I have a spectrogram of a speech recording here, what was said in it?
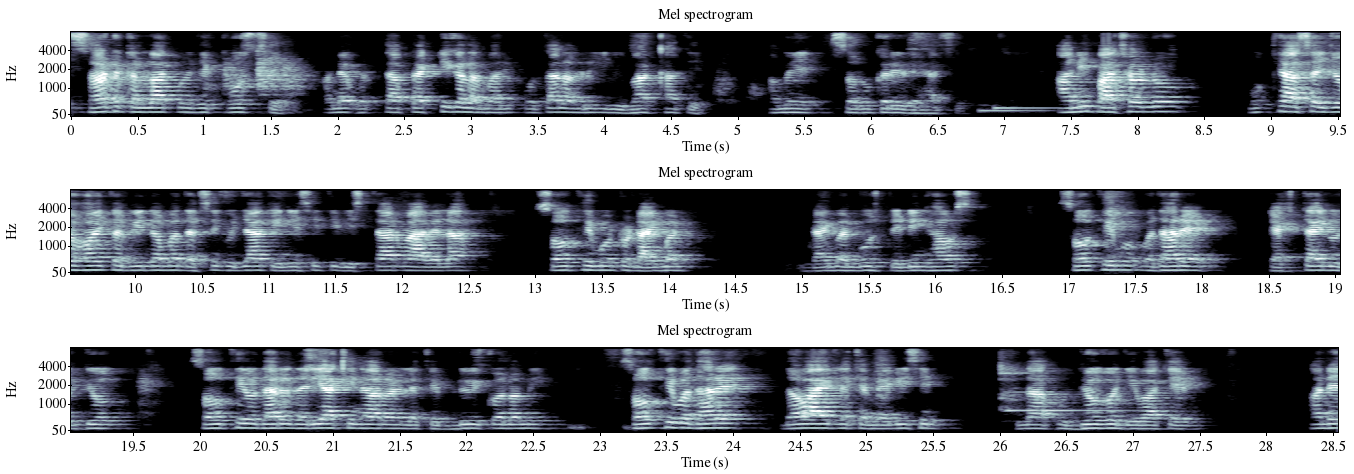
સાઠ કલાકનો જે કોર્સ છે અને વધતા પ્રેક્ટિકલ અમારી પોતાના અંગ્રેજી વિભાગ ખાતે અમે શરૂ કરી રહ્યા છીએ. આની પાછળનો મુખ્ય આશય જો હોય તો વિનંબર દક્ષિણ ગુજરાત યુનિવર્સિટી વિસ્તારમાં આવેલા સૌથી મોટો diamond diamond bourse trading house, સૌથી વધારે ટેક્સટાઇલ ઉદ્યોગ, સૌથી વધારે દરિયા કિનારો એટલે કે બ્લુ ઇકોનોમી, સૌથી વધારે દવા એટલે કે મેડિસિનના ઉદ્યોગો જેવા કે, અને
